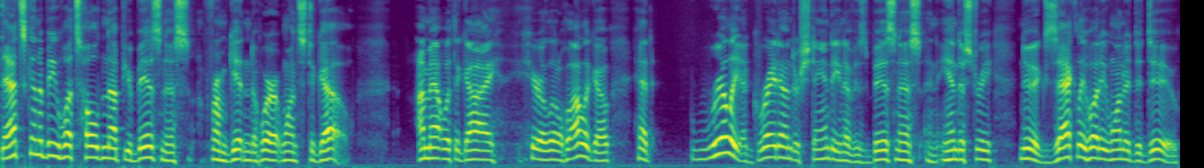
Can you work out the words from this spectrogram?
that's going to be what's holding up your business from getting to where it wants to go. I met with a guy here a little while ago, had really a great understanding of his business and industry, knew exactly what he wanted to do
